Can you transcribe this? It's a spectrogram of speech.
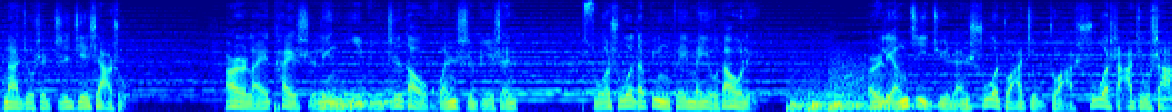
那就是直接下属。二来，太史令以彼之道还施彼身，所说的并非没有道理。而梁冀居然说抓就抓，说杀就杀，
